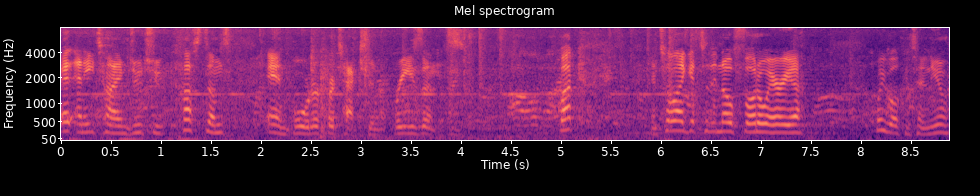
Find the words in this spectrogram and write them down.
at any time due to customs and border protection reasons. But until I get to the no photo area, we will continue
